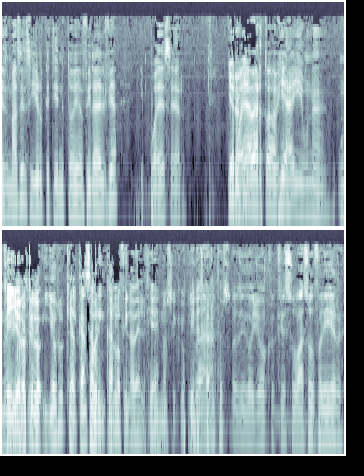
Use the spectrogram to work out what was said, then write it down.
es más sencillo el que tiene todavía Filadelfia y puede ser, yo creo puede que, haber todavía ahí una, una sí, yo creo que lo- yo creo que alcanza a brincarlo Filadelfia. ¿eh? No sé qué opinas, va- Carlitos. Pues digo, yo creo que eso va a sufrir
